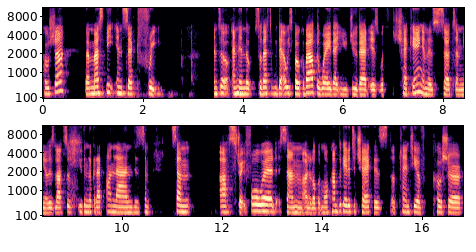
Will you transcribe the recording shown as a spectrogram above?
kosher that must be insect free. And so, and then the, so that's that we spoke about. The way that you do that is with checking, and there's certain, you know, there's lots of you can look it up online. There's some some are straightforward, some are a little bit more complicated to check. There's plenty of kosher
